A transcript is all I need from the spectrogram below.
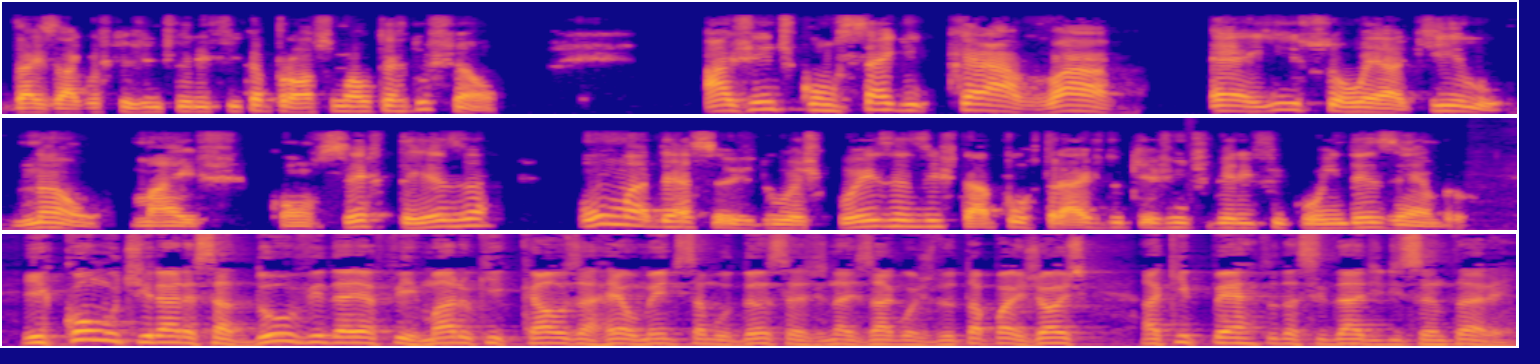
das águas que a gente verifica próximo ao ter do chão. A gente consegue cravar é isso ou é aquilo? Não, mas com certeza uma dessas duas coisas está por trás do que a gente verificou em dezembro. E como tirar essa dúvida e afirmar o que causa realmente essa mudança nas águas do Tapajós, aqui perto da cidade de Santarém?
